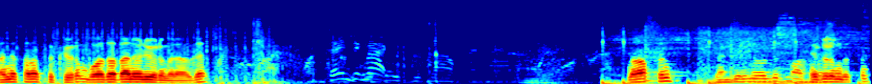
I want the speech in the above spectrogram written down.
Ben de sana sıkıyorum. Bu arada ben ölüyorum herhalde. Ne yaptın? Ben birini öldürdüm Ne arkadaş. durumdasın?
